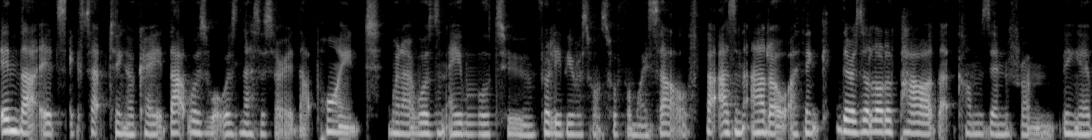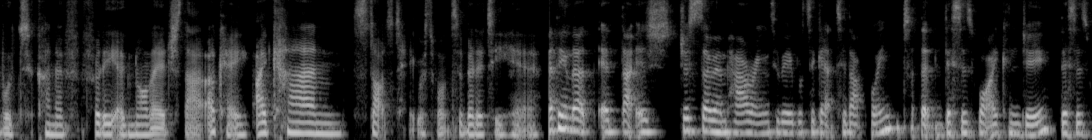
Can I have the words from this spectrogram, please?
in that, it's accepting, okay, that was what was necessary at that point when I wasn't able to fully be responsible for myself. But as an adult, I think there's a lot of power that comes in from being able to kind of fully acknowledge that, okay, I can start to take responsibility here. I think that it, that is just so empowering to be able to get to that point point that this is what I can do. This is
